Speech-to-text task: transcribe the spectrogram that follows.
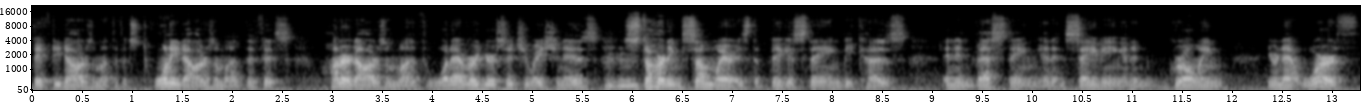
fifty dollars a month, if it's twenty dollars a month, if it's hundred dollars a month, whatever your situation is, mm-hmm. starting somewhere is the biggest thing because in investing and in saving and in growing your net worth,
